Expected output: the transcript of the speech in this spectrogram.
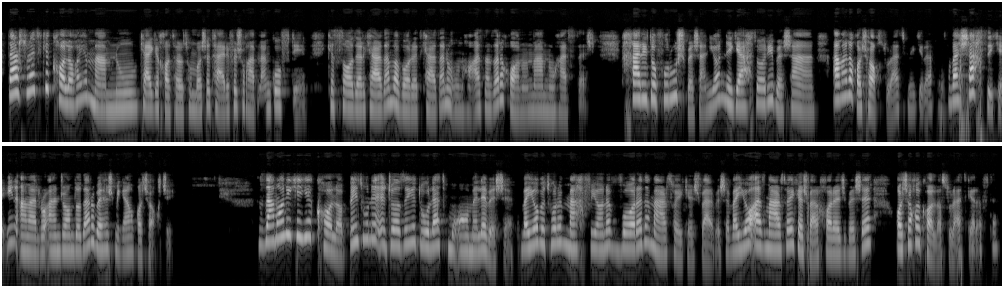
در صورتی که کالاهای ممنوع که اگه خاطرتون باشه تعریفش رو قبلا گفتیم که صادر کردن و وارد کردن اونها از نظر قانون ممنوع هستش. خرید و فروش بشن یا نگهداری بشن عمل قاچاق صورت می‌گیره و شخصی که این عمل رو انجام داده رو بهش میگن قاچاقچی. زمانی که یک کالا بدون اجازه دولت معامله بشه و یا به طور مخفیانه وارد مرزهای کشور بشه و یا از مرزهای کشور خارج بشه قاچاق کالا صورت گرفته.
